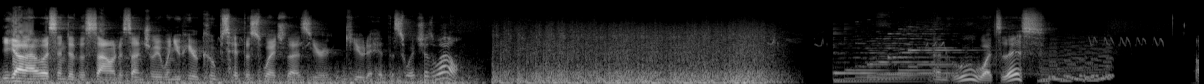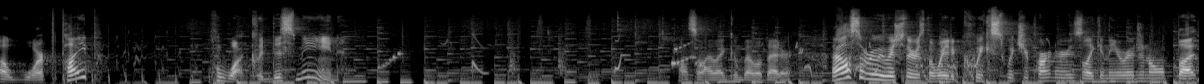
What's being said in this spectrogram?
You gotta listen to the sound, essentially. When you hear Koops hit the switch, that's your cue to hit the switch as well. What's this? A warp pipe? What could this mean? Also, I like Goombella better. I also really wish there was the way to quick switch your partners like in the original, but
